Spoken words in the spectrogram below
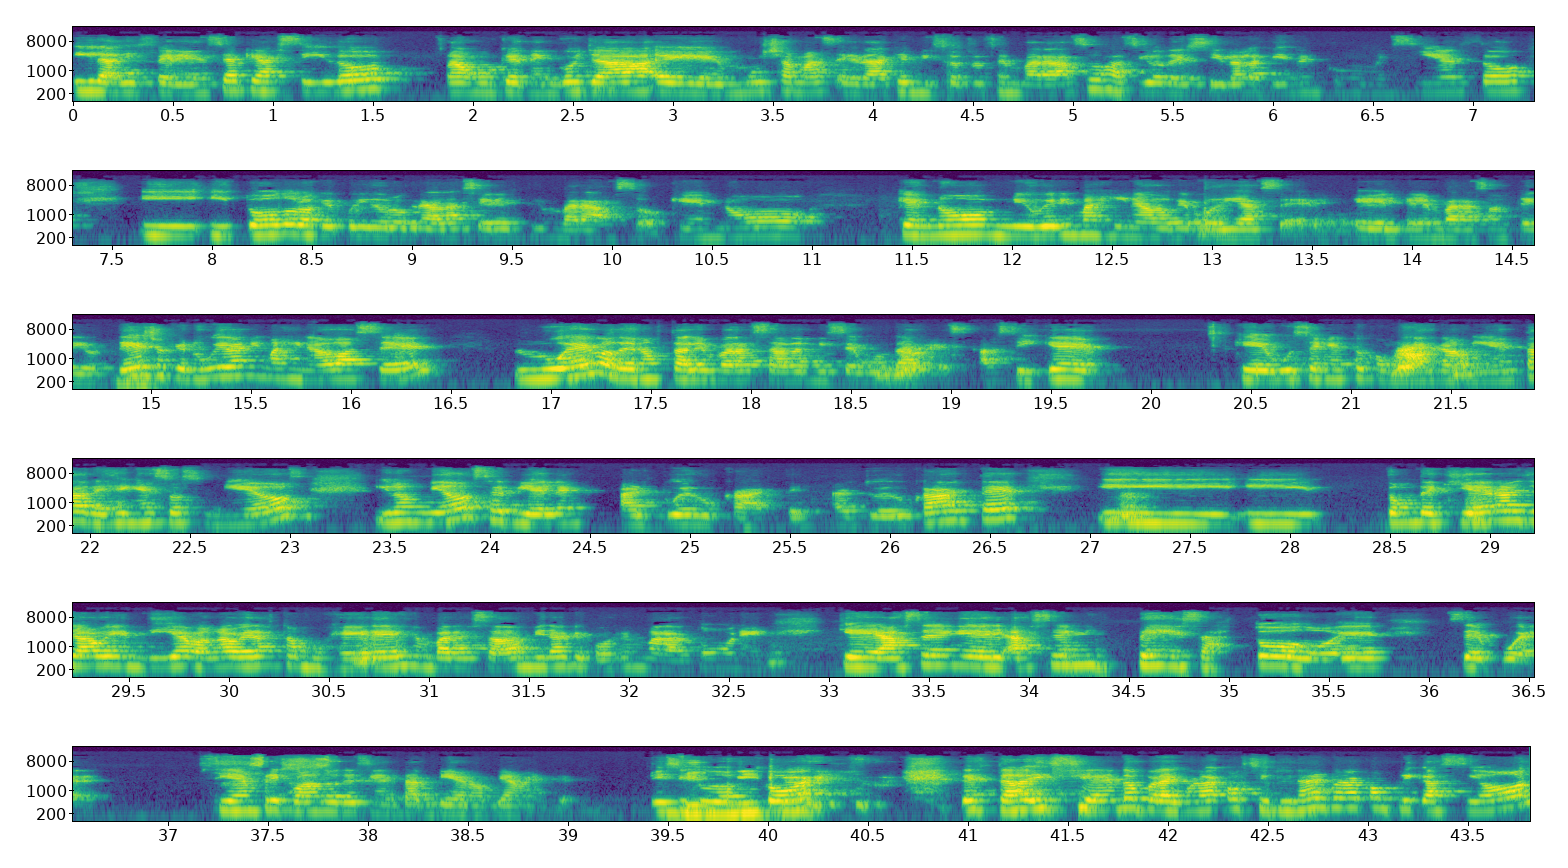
Y la diferencia que ha sido, aunque tengo ya eh, mucha más edad que mis otros embarazos, ha sido decirle a la tierra cómo me siento y, y todo lo que he podido lograr hacer este embarazo, que no, que no me hubiera imaginado que podía hacer el, embarazo anterior. De hecho, que no hubieran imaginado hacer luego de no estar embarazada en mi segunda vez. Así que que usen esto como una herramienta, dejen esos miedos y los miedos se pierden al tú educarte, al tú educarte y, y donde quiera ya hoy en día van a ver hasta mujeres embarazadas, mira, que corren maratones, que hacen, el, hacen pesas, todo, eh, se puede, siempre y cuando te sientas bien, obviamente. Y si tu doctor te está diciendo por alguna cosa, si tienes alguna complicación,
